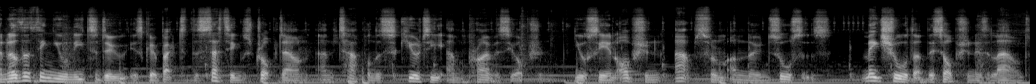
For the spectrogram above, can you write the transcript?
Another thing you'll need to do is go back to the settings drop down and tap on the security and privacy option. You'll see an option apps from unknown sources. Make sure that this option is allowed.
